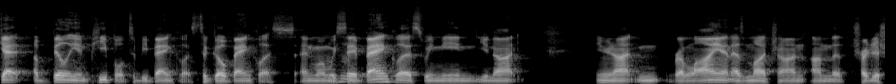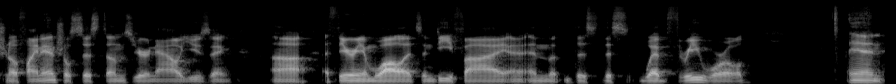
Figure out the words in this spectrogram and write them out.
get a billion people to be bankless, to go bankless. And when we Mhm. say bankless, we mean you're not you're not reliant as much on on the traditional financial systems. You're now using uh, Ethereum wallets and DeFi and, and the, this this Web three world, and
